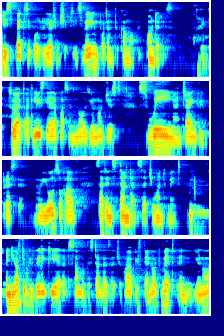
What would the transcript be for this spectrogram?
respectable relationships it's very important to come up with boundaries. Right. So that at least the other person knows you're not just swaying and trying to impress them. You know you also have certain standards that you want met and you have to be very clear that some of the standards that you have if they're not met then you know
